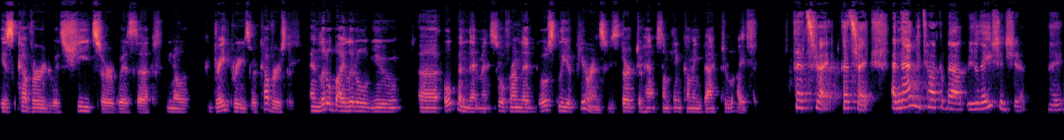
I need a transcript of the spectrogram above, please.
is covered with sheets or with, uh, you know, draperies or covers, and little by little you uh, open them, and so from that ghostly appearance, you start to have something coming back to life. That's right. That's right. And now we talk about relationship, right?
